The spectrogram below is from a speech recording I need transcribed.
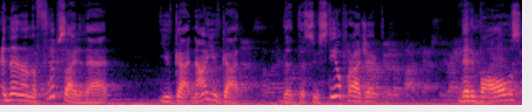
and then on the flip side of that, you've got, now you've got the, the Sioux Steel project that involves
